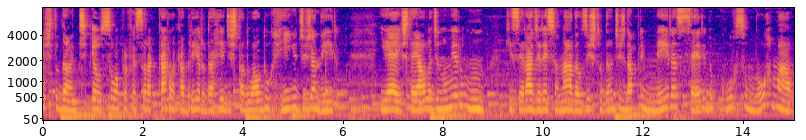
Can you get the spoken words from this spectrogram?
Olá, estudante! Eu sou a professora Carla Cabreiro, da Rede Estadual do Rio de Janeiro. E esta é a aula de número 1, que será direcionada aos estudantes da primeira série do curso normal.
